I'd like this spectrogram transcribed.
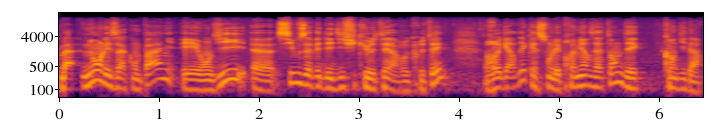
Bah, Nous, on les accompagne et on dit euh, si vous avez des difficultés à recruter, regardez quelles sont les premières attentes des candidats.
